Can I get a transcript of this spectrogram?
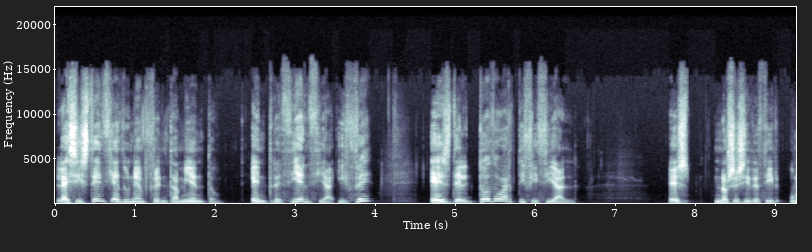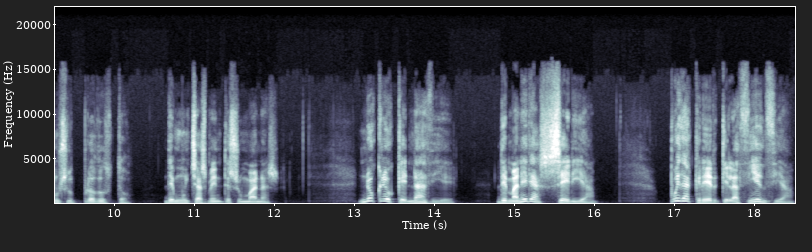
La existencia de un enfrentamiento entre ciencia y fe es del todo artificial. Es, no sé si decir, un subproducto de muchas mentes humanas. No creo que nadie, de manera seria, pueda creer que la ciencia,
